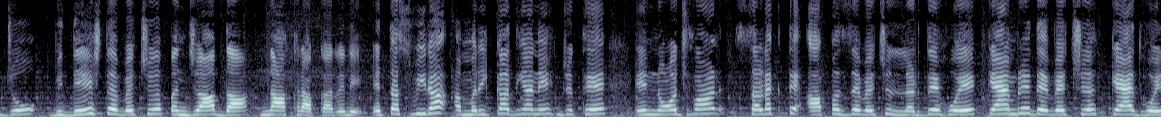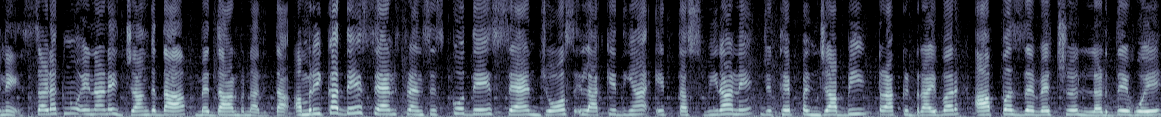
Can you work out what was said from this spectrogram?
ਜੋ ਵਿਦੇਸ਼ ਦੇ ਵਿੱਚ ਪੰਜਾਬ ਦਾ ਨਾਂ ਖਰਾਬ ਕਰ ਰਹੇ ਨੇ। ਇਹ ਤਸਵੀਰਾਂ ਅਮਰੀਕਾ ਦੀਆਂ ਨੇ, ਜਿੱਥੇ ਇਹ ਨੌਜਵਾਨ ਸੜਕ ਤੇ ਆਪਸ ਦੇ ਵਿੱਚ ਲੜਦੇ ਹੋਏ ਕੈਮਰੇ ਦੇ ਵਿੱਚ ਕੈਦ ਹੋਏ ਨੇ। ਸੜਕ ਨੂੰ ਇਹਨਾਂ ਨੇ ਜੰਗ ਦਾ ਮੈਦਾਨ ਬਣਾ ਦਿੱਤਾ। ਅਮਰੀਕਾ ਦੇ ਸੈਨ ਫਰਾਂਸਿਸਕੋ ਦੇ ਸੈਨ ਜੋਸ ਇਲਾਕੇ ਦੀਆਂ ਇਹ ਤਸਵੀਰਾਂ ਨੇ, ਜਿੱਥੇ ਪੰਜਾਬੀ ਟਰੱਕ ਡਰਾਈਵਰ ਆਪਸ ਦੇ ਵਿੱਚ ਲੜਦੇ ਹੋਏ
